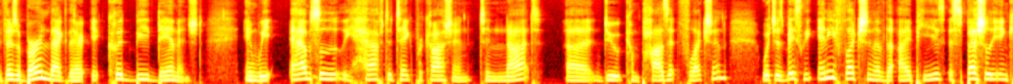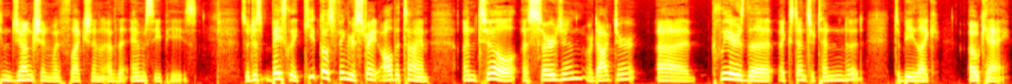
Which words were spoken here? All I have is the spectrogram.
if there's a burn back there, it could be damaged. And we absolutely have to take precaution to not uh, do composite flexion, which is basically any flexion of the IPs, especially in conjunction with flexion of the MCPs. So just basically keep those fingers straight all the time until a surgeon or doctor uh, clears the extensor tendon hood to be like, okay,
